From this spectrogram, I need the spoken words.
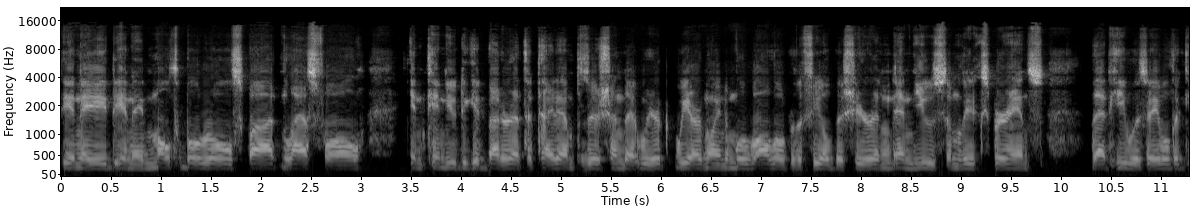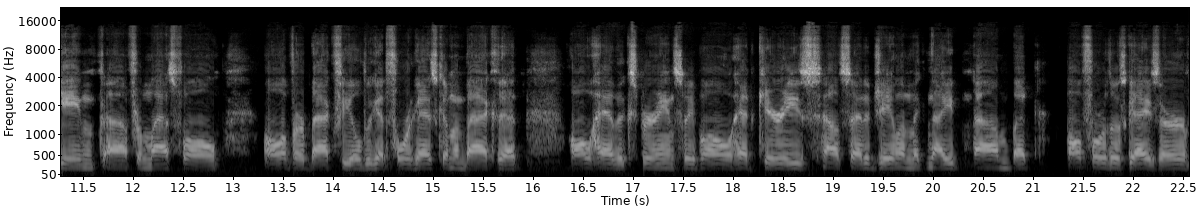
in a in a multiple role spot last fall. Continued to get better at the tight end position. That we're we are going to move all over the field this year and, and use some of the experience that he was able to gain uh, from last fall all of our backfield. We got four guys coming back that all have experience. They've all had carries outside of Jalen McKnight, um, but all four of those guys are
